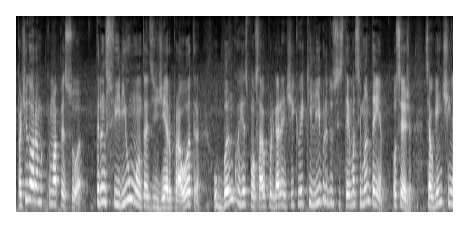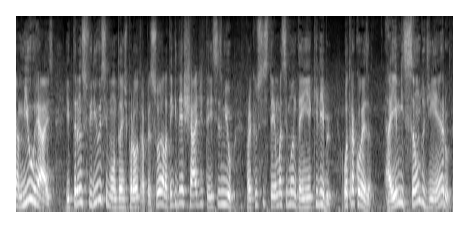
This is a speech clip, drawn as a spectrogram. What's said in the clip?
A partir da hora que uma pessoa transferir um montante de dinheiro para outra, o banco é responsável por garantir que o equilíbrio do sistema se mantenha. Ou seja, se alguém tinha mil reais e transferiu esse montante para outra pessoa, ela tem que deixar de ter esses mil, para que o sistema se mantenha em equilíbrio. Outra coisa, a emissão do dinheiro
